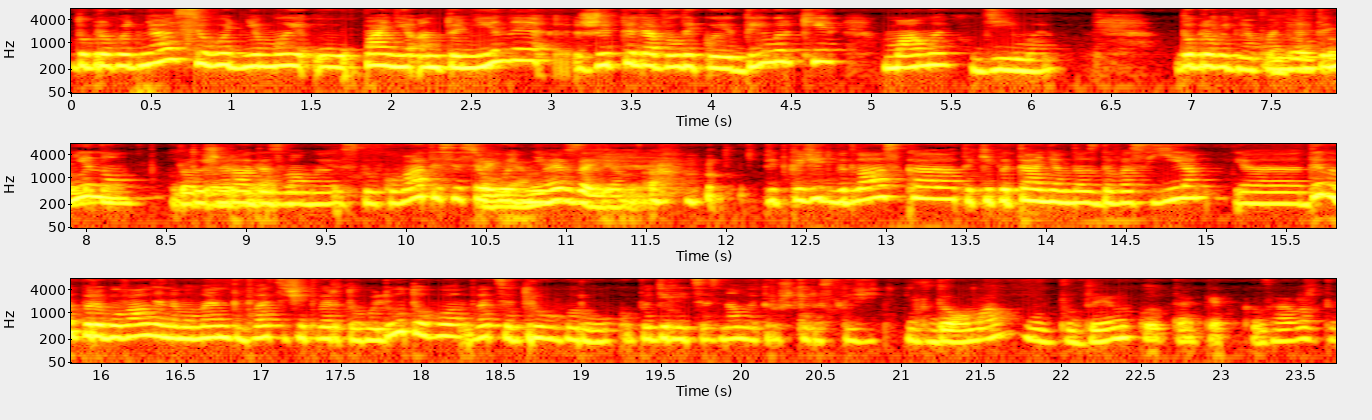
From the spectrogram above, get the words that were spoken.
Доброго дня. Сьогодні ми у пані Антоніни, жителя Великої Димирки, мами Діми. Доброго дня, пані Доброго Антоніно. дня. Доброго Дуже рада дня. з вами спілкуватися сьогодні. і взаємно. Підкажіть, будь ласка, такі питання в нас до вас є. Е, Де ви перебували на момент 24 лютого 2022 року? Поділіться з нами, трошки розкажіть. Вдома, в будинку, так як завжди,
